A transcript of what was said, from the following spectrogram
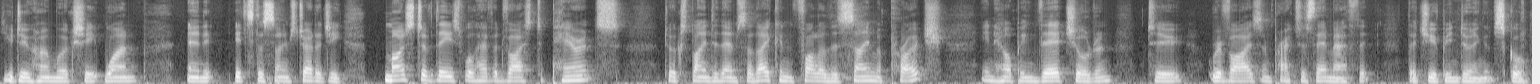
you do homework sheet one, and it, it's the same strategy. Most of these will have advice to parents to explain to them so they can follow the same approach in helping their children to revise and practice their math that, that you've been doing at school.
